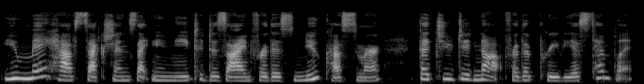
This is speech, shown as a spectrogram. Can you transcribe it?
you may have sections that you need to design for this new customer that you did not for the previous template.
